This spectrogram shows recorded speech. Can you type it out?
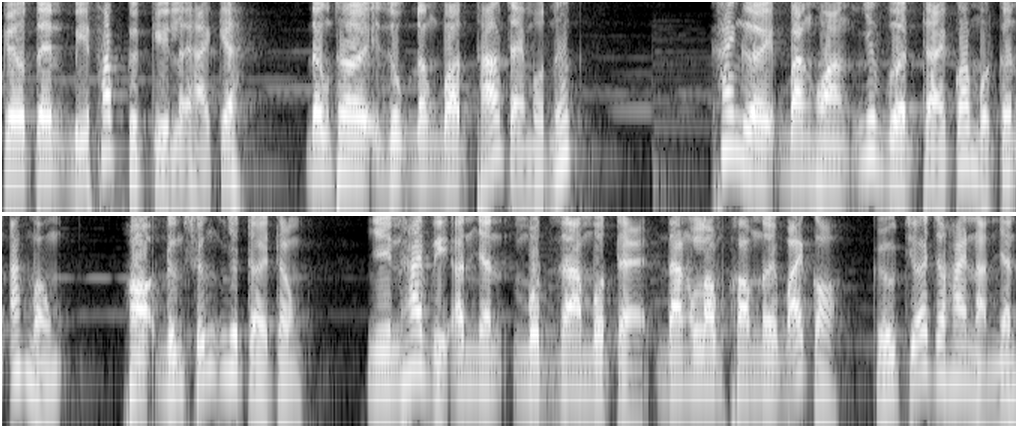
kêu tên bí pháp cực kỳ lợi hại kia, đồng thời dục đồng bọn tháo chạy một nước. Hai người bàng hoàng như vừa trải qua một cơn ác mộng, họ đứng sững như trời trồng, nhìn hai vị ân nhân một già một trẻ đang lom khom nơi bãi cỏ cứu chữa cho hai nạn nhân.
